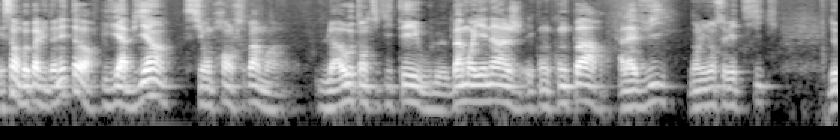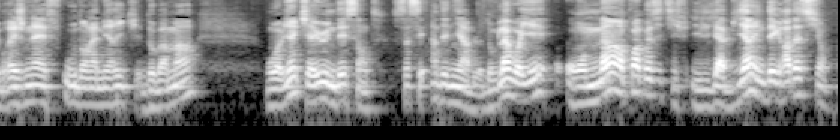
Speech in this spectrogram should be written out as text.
et ça, on ne peut pas lui donner tort, il y a bien, si on prend, je sais pas moi, la haute antiquité ou le bas Moyen Âge, et qu'on compare à la vie dans l'Union soviétique de Brejnev ou dans l'Amérique d'Obama, on voit bien qu'il y a eu une descente. Ça, c'est indéniable. Donc là, vous voyez, on a un point positif. Il y a bien une dégradation.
